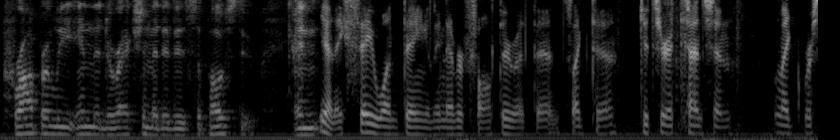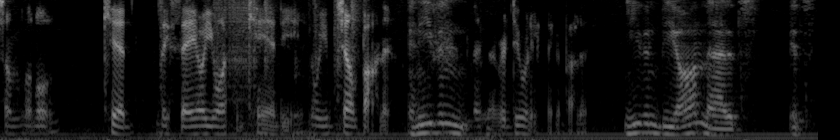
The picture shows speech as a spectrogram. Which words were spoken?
properly in the direction that it is supposed to. And yeah, they say one thing and they never follow through with it. It's like to get your attention, like we're some little kid. They say, "Oh, you want some candy?" and we jump on it. And even they never do anything about it. Even beyond that, it's it's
